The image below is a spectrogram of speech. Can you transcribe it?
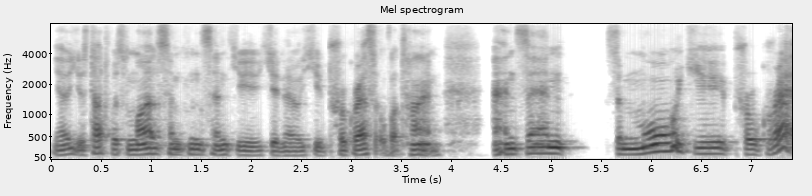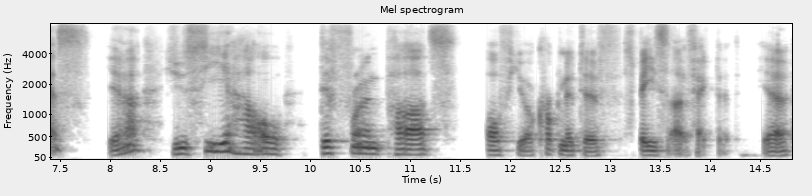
yeah you start with mild symptoms and you you know you progress over time and then the more you progress yeah you see how different parts of your cognitive space are affected yeah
